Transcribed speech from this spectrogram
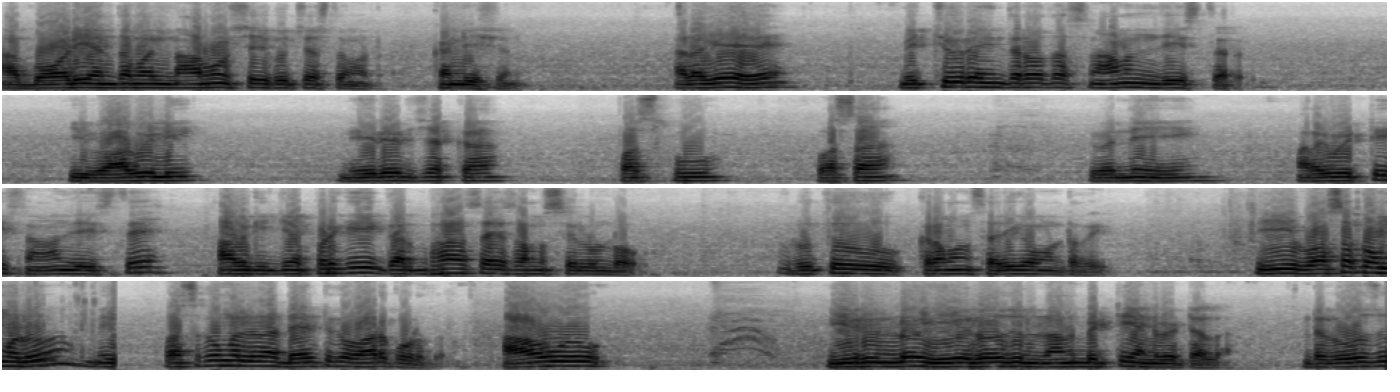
ఆ బాడీ అంతా మళ్ళీ నార్మల్ స్టేజ్కి వచ్చేస్తామట కండిషన్. అలాగే మెచ్యూర్ అయిన తర్వాత స్నానం చేయిస్తారు ఈ వావిలి నేరేడు చెక్క పసుపు వస ఇవన్నీ మరగబెట్టి స్నానం చేస్తే వాళ్ళకి ఇంకెప్పటికీ గర్భాశయ సమస్యలు ఉండవు. ఋతు క్రమం సరిగా ఉంటుంది. ఈ వసకొమ్మలు వసకొమ్మలు మీ ఇలా డైరెక్ట్గా వాడకూడదు. ఆవు యూరిన్లో ఏ రోజులు నానబెట్టి ఎండబెట్టాలి. అంటే రోజు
